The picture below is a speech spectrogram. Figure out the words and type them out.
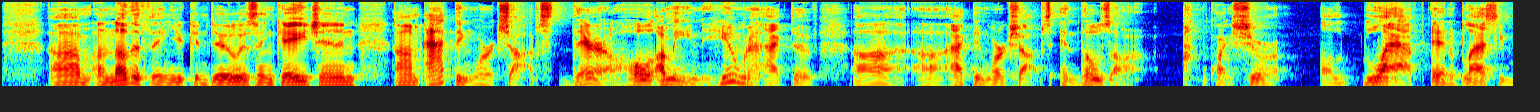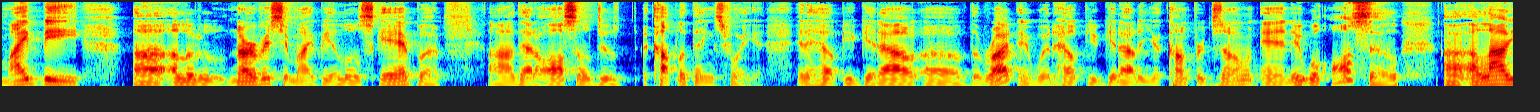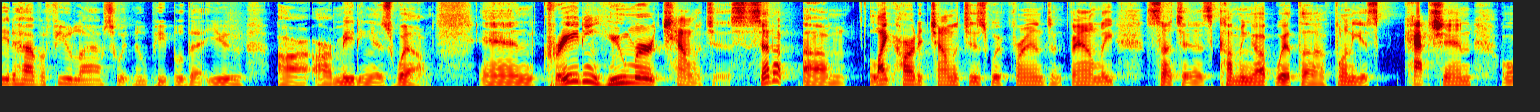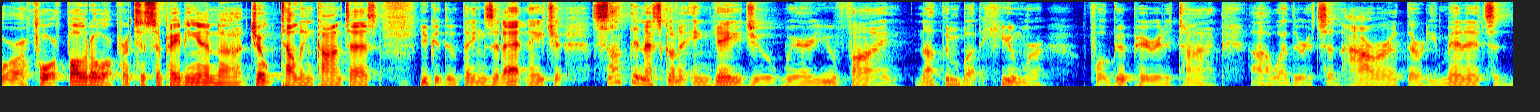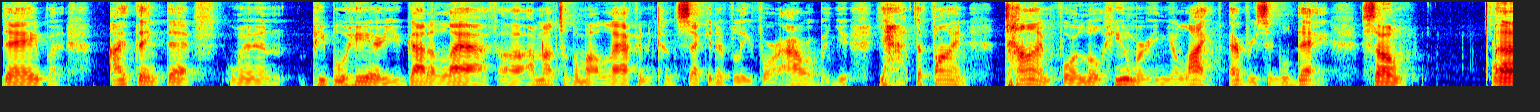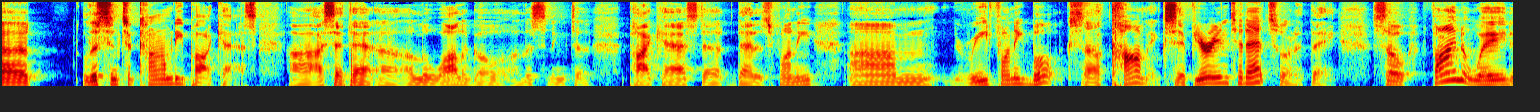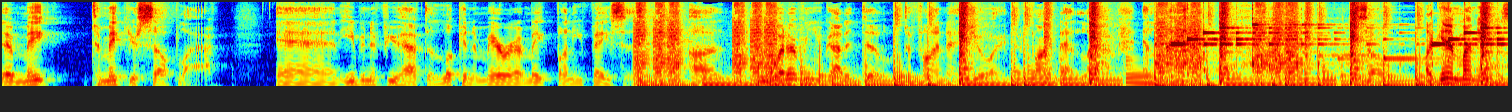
Um, another thing you can do is engage in um, acting workshops. They're a whole, I mean, humor active uh, uh, acting workshops, and those are, I'm quite sure, a laugh and a blast. You might be uh, a little nervous, you might be a little scared, but uh, that'll also do a couple of things for you. It'll help you get out of the rut. It would help you get out of your comfort zone, and it will also uh, allow you to have a few laughs with new people that you are are meeting as well. And creating humor challenges. Set up. Um, lighthearted challenges with friends and family, such as coming up with uh, funniest caption or for a photo or participating in a joke telling contest. You could do things of that nature. Something that's going to engage you where you find nothing but humor for a good period of time, uh, whether it's an hour, 30 minutes, a day. But I think that when people hear you gotta laugh, uh, I'm not talking about laughing consecutively for an hour, but you you have to find time for a little humor in your life every single day. So, uh, listen to comedy podcasts. Uh, I said that uh, a little while ago. Uh, listening to podcasts that that is funny. Um, read funny books, uh, comics, if you're into that sort of thing. So find a way to make to make yourself laugh. And even if you have to look in the mirror and make funny faces, uh, do whatever you got to do to find that joy, to find that laugh, and laugh. So, again, my name is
